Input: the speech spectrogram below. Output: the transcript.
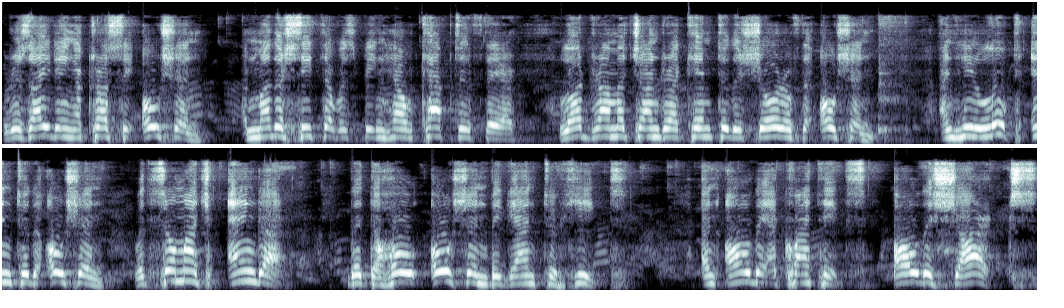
residing across the ocean and Mother Sita was being held captive there, Lord Ramachandra came to the shore of the ocean and he looked into the ocean with so much anger that the whole ocean began to heat and all the aquatics, all the sharks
